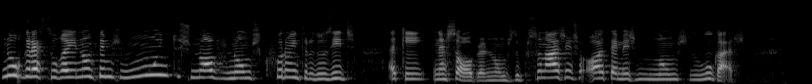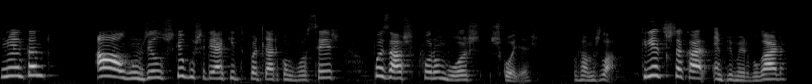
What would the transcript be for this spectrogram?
no Regresso do Rei não temos muitos novos nomes que foram introduzidos aqui nesta obra, nomes de personagens ou até mesmo nomes de lugares. No entanto, há alguns deles que eu gostaria aqui de partilhar com vocês, pois acho que foram boas escolhas. Vamos lá. Queria destacar, em primeiro lugar,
